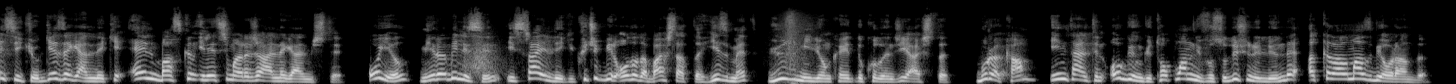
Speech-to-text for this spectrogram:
ICQ gezegendeki en baskın iletişim aracı haline gelmişti. O yıl Mirabilis'in İsrail'deki küçük bir odada başlattığı hizmet 100 milyon kayıtlı kullanıcıyı aştı. Bu rakam internetin o günkü toplam nüfusu düşünüldüğünde akıl almaz bir orandı.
